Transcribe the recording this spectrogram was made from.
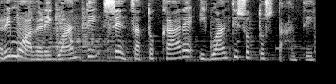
Rimuovere i guanti senza toccare i guanti sottostanti.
